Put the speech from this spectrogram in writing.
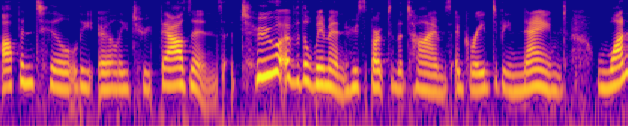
up until the early 2000s. Two of the women who spoke to the Times agreed to be named. One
